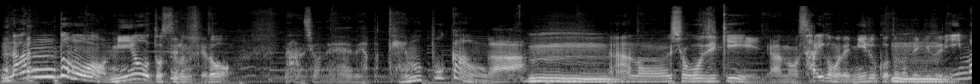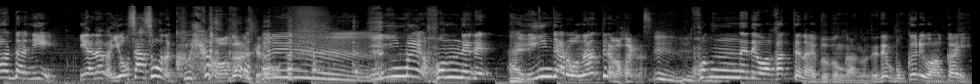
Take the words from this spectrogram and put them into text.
何度も見ようとするんですけどなんでしょうね。やっぱテンポ感があの正直あの最後まで見ることができずいまだにいやなんか良さそうな空気感は分かるんですけど今本音で、はい、いいんだろうなってのは分かります、本音で分かってない部分があるのででも僕より若い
